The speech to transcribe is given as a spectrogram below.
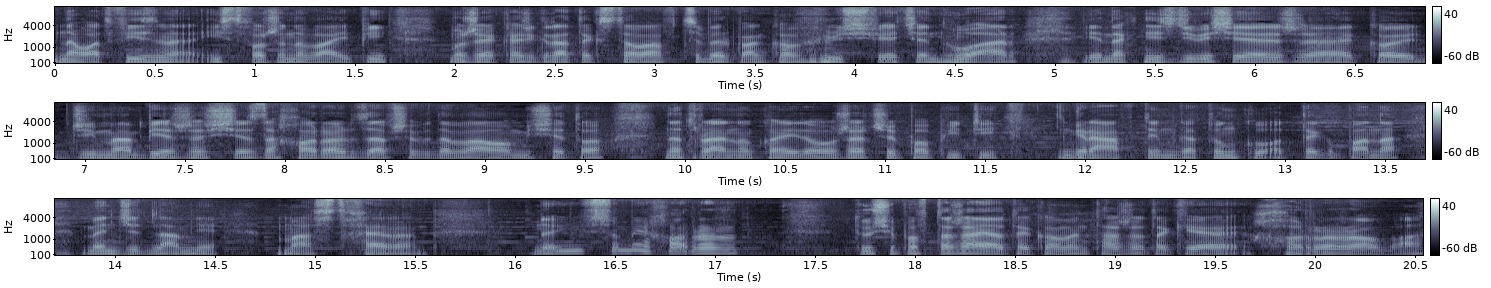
na łatwiznę i stworzy nowe IP. Może jakaś gra tekstowa w cyberpunkowym świecie noir. Jednak nie zdziwię się, że Kojima bierze się za horror. Zawsze wydawało mi się to naturalną kolejną rzeczy po PT. Gra w tym gatunku od tego pana będzie dla mnie must have'em. No i w sumie horror tu się powtarzają te komentarze takie horrorowe,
